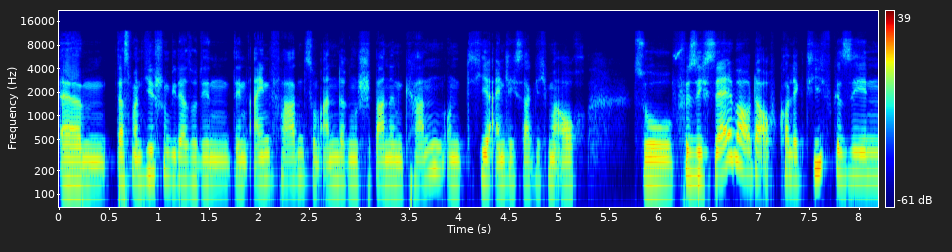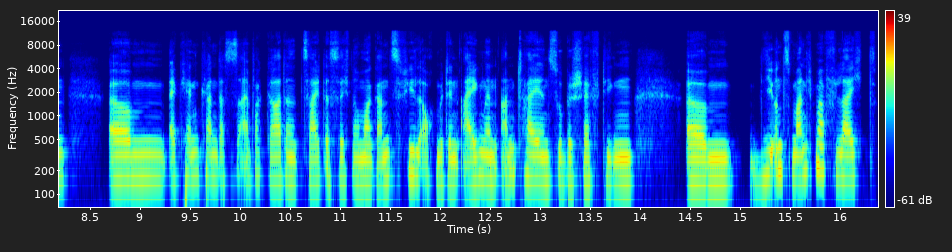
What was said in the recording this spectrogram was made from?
ähm, dass man hier schon wieder so den, den einen Faden zum anderen spannen kann und hier eigentlich, sage ich mal, auch so für sich selber oder auch kollektiv gesehen ähm, erkennen kann, dass es einfach gerade eine Zeit ist, sich nochmal ganz viel auch mit den eigenen Anteilen zu beschäftigen, ähm, die uns manchmal vielleicht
